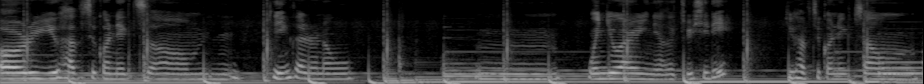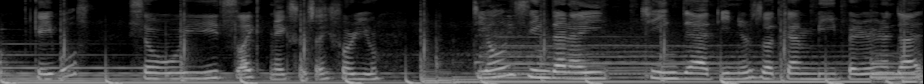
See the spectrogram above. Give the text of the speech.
or you have to connect some things i don't know um, when you are in electricity you have to connect some cables so it's like an exercise for you. The only thing that i think that Innersloth can be better than that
